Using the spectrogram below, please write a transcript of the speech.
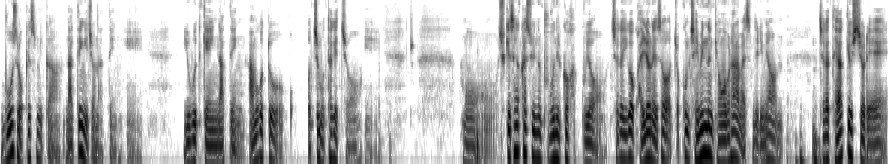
무엇을 얻겠습니까? Nothing이죠, nothing. 예. You would gain nothing. 아무것도 얻지 못하겠죠. 예. 뭐 쉽게 생각할 수 있는 부분일 것 같고요. 제가 이거 관련해서 조금 재밌는 경험을 하나 말씀드리면 제가 대학교 시절에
